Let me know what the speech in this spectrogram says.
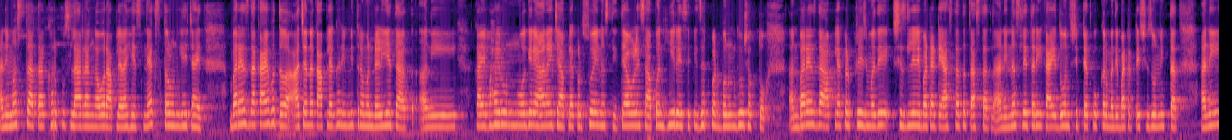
आणि मस्त आता खरपूस लाल रंगावर आपल्याला हे स्नॅक्स तळून घ्यायचे आहेत. बऱ्याचदा काय होतं अचानक आपल्या घरी मित्रमंडळी येतात आणि काय बाहेरून वगैरे आणायची आपल्याकडं सोय नसती त्यावेळेस आपण ही रेसिपी झटपट बनवून घेऊ शकतो. आणि बऱ्याचदा आपल्याकडं फ्रीजमध्ये शिजलेले बटाटे असतातच असतात आणि नसले तरी काय दोन शिट्ट्यात कुकरमध्ये बटाटे शिजून निघतात आणि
